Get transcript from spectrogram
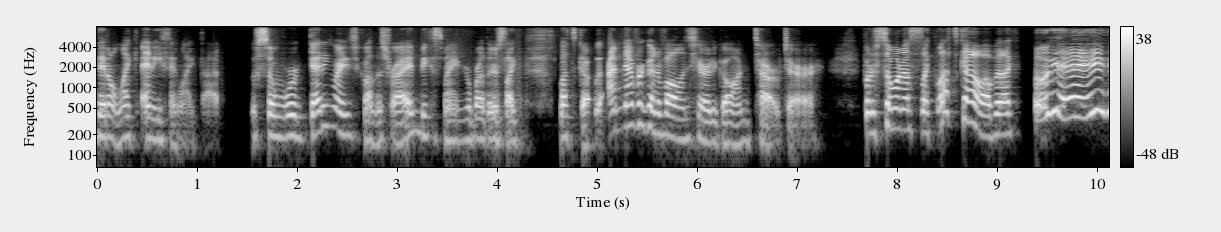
They don't like anything like that. So we're getting ready to go on this ride because my younger brother is like, let's go. I'm never going to volunteer to go on Tower of Terror. But if someone else is like, let's go, I'll be like, okay.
